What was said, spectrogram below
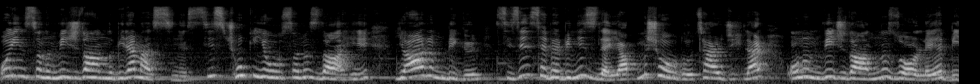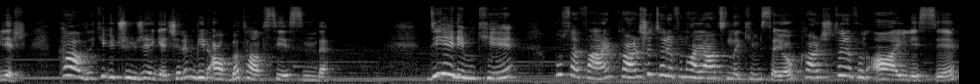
O insanın vicdanını bilemezsiniz. Siz çok iyi olsanız dahi yarın bir gün sizin sebebinizle yapmış olduğu tercihler onun vicdanını zorlayabilir. Kaldı ki üçüncüye geçelim bir abla tavsiyesinde. Diyelim ki bu sefer karşı tarafın hayatında kimse yok. Karşı tarafın ailesi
